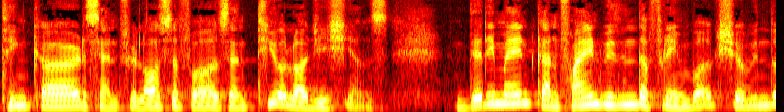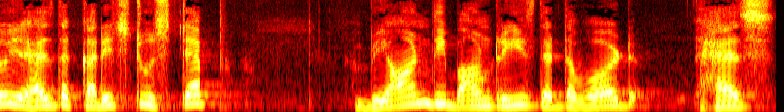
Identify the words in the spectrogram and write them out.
thinkers and philosophers and theologians they remain confined within the framework, Sri has the courage to step beyond the boundaries that the word has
